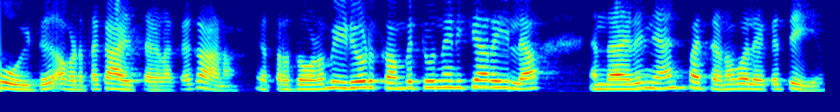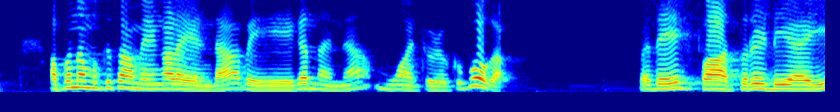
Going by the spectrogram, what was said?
പോയിട്ട് അവിടുത്തെ കാഴ്ചകളൊക്കെ കാണാം. എത്രത്തോളം വീഡിയോ എടുക്കാൻ പറ്റുമെന്ന് എനിക്കറിയില്ല. എന്തായാലും ഞാൻ പറ്റണ പോലെയൊക്കെ ചെയ്യാം. അപ്പൊ നമുക്ക് സമയം കളയണ്ട. വേഗം തന്നെ മൂവാറ്റുഴക്ക് പോകാം. അപ്പൊ അതേ പാത്തു റെഡിയായി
